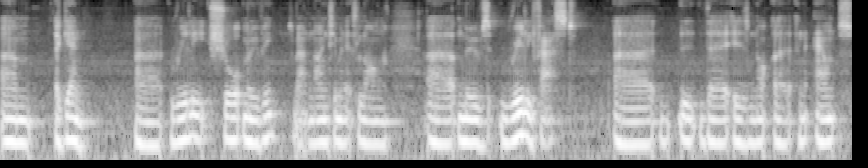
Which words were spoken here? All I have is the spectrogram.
Um, again, uh, really short movie. It's about 90 minutes long. Uh, moves really fast. Uh, th- there is not a, an ounce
